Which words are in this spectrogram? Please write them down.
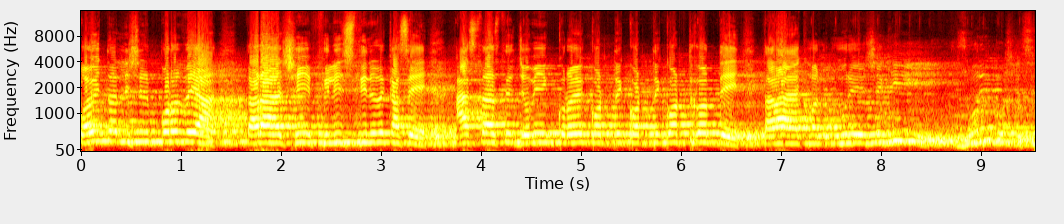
পঁয়তাল্লিশের পরে দেয়া তারা সেই ফিলিস্তিনের কাছে আস্তে আস্তে জমি ক্রয় করতে করতে করতে করতে তারা এখন উড়ে এসে কি জোরে বসেছে?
